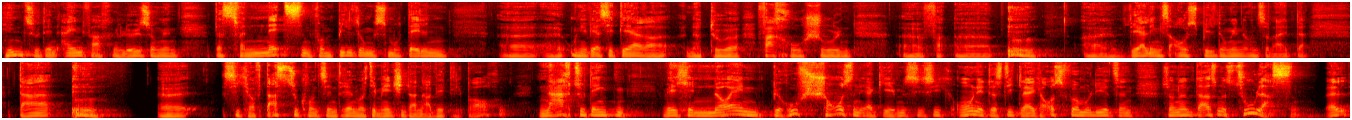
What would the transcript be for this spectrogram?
hin zu den einfachen Lösungen, das Vernetzen von Bildungsmodellen äh, äh universitärer Natur, Fachhochschulen, äh, äh, äh, Lehrlingsausbildungen und so weiter, da äh, sich auf das zu konzentrieren, was die Menschen dann auch wirklich brauchen, nachzudenken, welche neuen Berufschancen ergeben sie sich, ohne dass die gleich ausformuliert sind, sondern dass wir es zulassen. Weil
